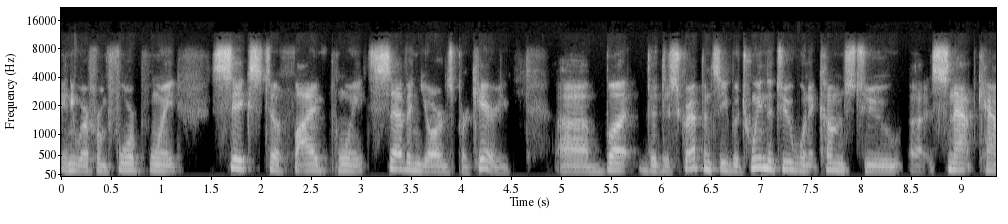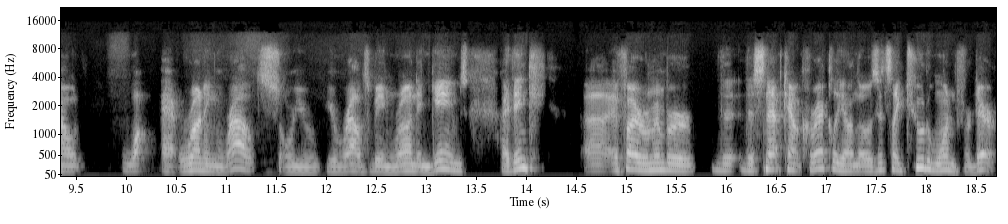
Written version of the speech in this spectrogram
anywhere from 4.6 to 5.7 yards per carry. Uh, but the discrepancy between the two when it comes to uh, snap count at running routes or your, your routes being run in games, I think uh, if I remember the, the snap count correctly on those, it's like two to one for Darrel.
